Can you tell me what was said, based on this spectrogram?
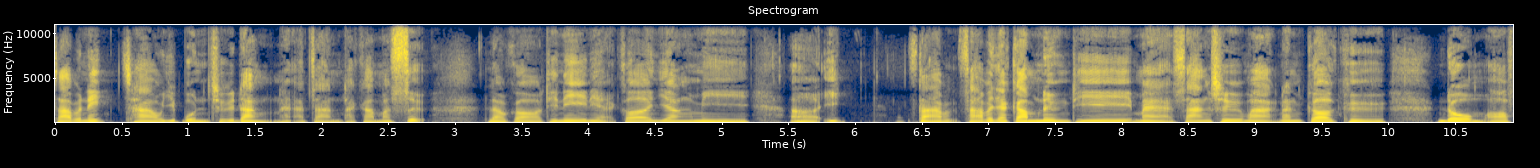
สถาปนิกชาวญี่ปุ่นชื่อดังนะอาจารย์ทากามัตสึแล้วก็ที่นี่เนี่ยก็ยังมีอีก สถาสถาปัตยกรรมหนึ่งที่แม่สร้างชื่อมากนั่นก็คือ Dome of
